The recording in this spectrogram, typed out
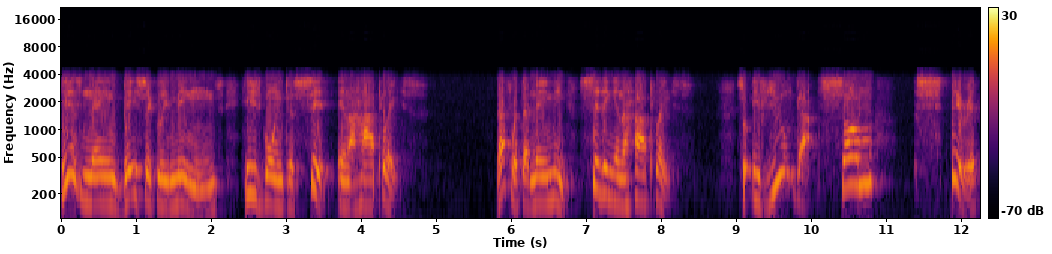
His name basically means he's going to sit in a high place. That's what that name means, sitting in a high place. So if you've got some spirit,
